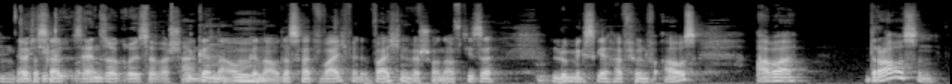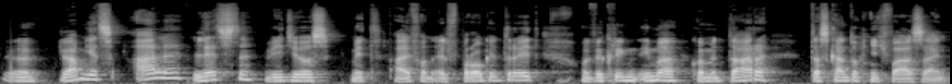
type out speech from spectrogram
Mhm, durch ja, die Sensorgröße wahrscheinlich. Genau, mhm. genau. Deshalb weichen, weichen wir schon auf diese Lumix GH5 aus. Aber draußen. Äh, wir haben jetzt alle letzten Videos mit iPhone 11 Pro gedreht und wir kriegen immer Kommentare, das kann doch nicht wahr sein,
